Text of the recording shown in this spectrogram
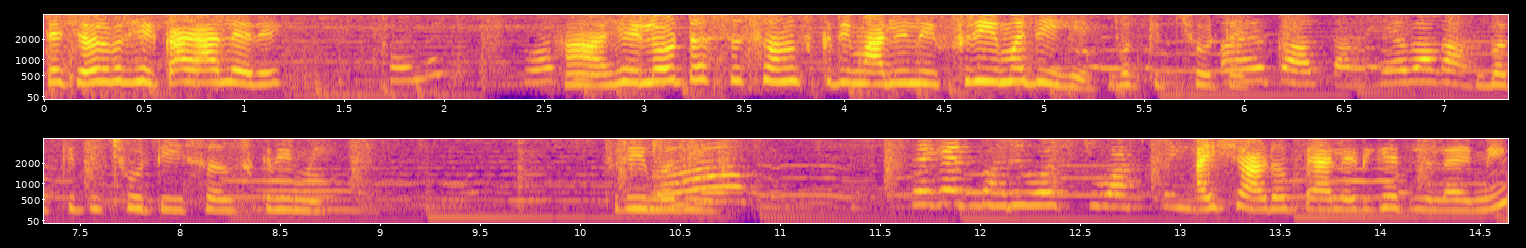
त्याच्याबरोबर हे काय आलं रे? हा हे लोटसचं सनस्क्रीम आलेली फ्री मध्ये हे. बघ किती छोट बघा. किती छोटी सनस्क्रीम आहे. फ्री मध्ये. सगळ्यात भारी वस्तू वाटते. आय शॅडो पॅलेट घेतलेला आहे मी.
